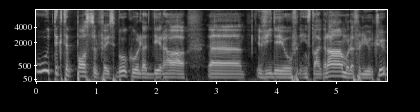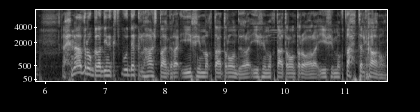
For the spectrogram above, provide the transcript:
وتكتب post في الفيسبوك ولا ديرها آه فيديو في الإنستغرام ولا في اليوتيوب. إحنا دروك غادي نكتبوا داك الهاشتاج رأيي في مقطع 32 رأيي في مقطع 33 رأيي في مقطع حتى ال 40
